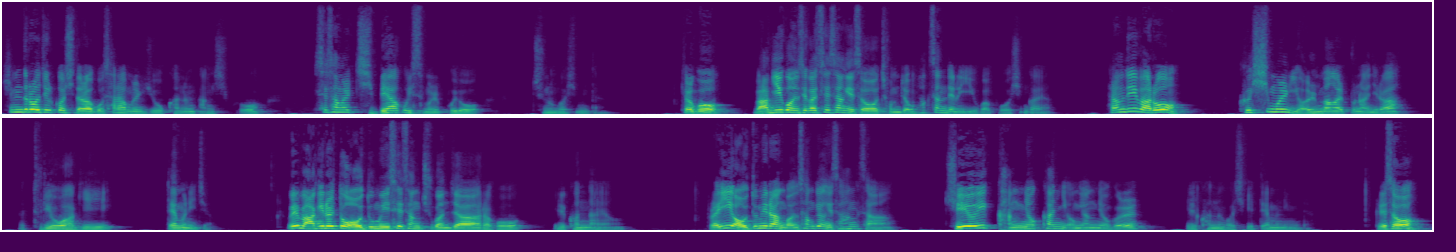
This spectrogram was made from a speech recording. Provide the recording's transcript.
힘들어질 것이다라고 사람을 유혹하는 방식으로 세상을 지배하고 있음을 보여주는 것입니다. 결국 마귀 권세가 세상에서 점점 확산되는 이유가 무엇인가요? 사람들이 바로 그 힘을 열망할 뿐 아니라 두려워하기 때문이죠. 왜 마귀를 또 어둠의 세상 주관자라고 일컫나요? 이 어둠이란 건 성경에서 항상 죄의 강력한 영향력을 일컫는 것이기 때문입니다. 그래서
